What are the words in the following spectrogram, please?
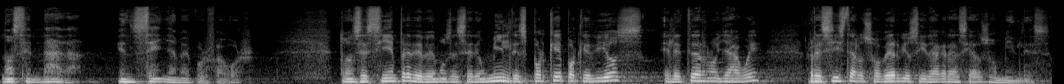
no sé nada, enséñame por favor. Entonces siempre debemos de ser humildes. ¿Por qué? Porque Dios, el eterno Yahweh, resiste a los soberbios y da gracia a los humildes.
